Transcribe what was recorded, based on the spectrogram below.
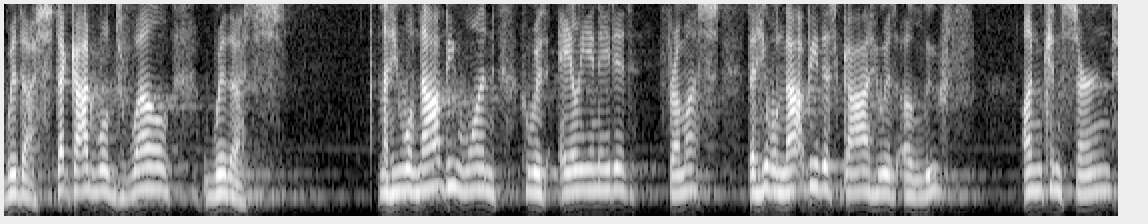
with us, that God will dwell with us, that he will not be one who is alienated from us, that he will not be this God who is aloof, unconcerned.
